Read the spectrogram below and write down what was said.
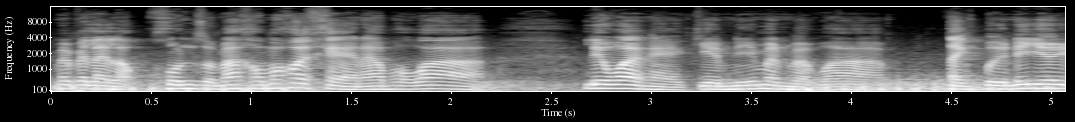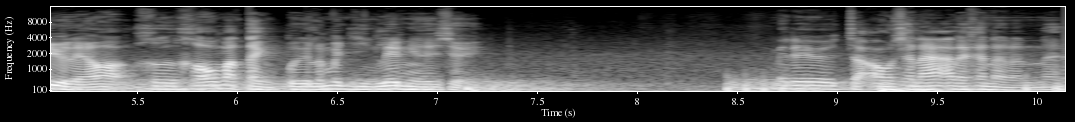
ไม่เป็นไรหรอกคนส่วนมากเขาไม่ค่อยแคร์นะ เพราะว่าเรียกว่าไงเกมนี้มันแบบว่าแต่งปืนได้เยอะอยู่แล้วอะคือเขามาแต่งปืนแล้วมายิงเล่นกันเฉยๆไม่ได้จะเอาชนะอะไรขนาดนั้นนะ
